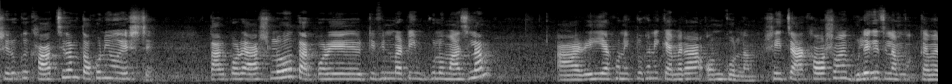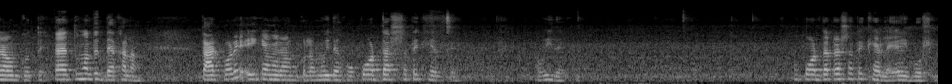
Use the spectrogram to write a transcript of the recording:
শেরুকে খাওয়াচ্ছিলাম, তখনই ও এসছে। তারপরে আসলো, তারপরে টিফিন বাটিগুলো মাজলাম। আর এই এখন একটুখানি ক্যামেরা অন করলাম। সেই চা খাওয়ার সময় ভুলে গেছিলাম ক্যামেরা অন করতে, তাই তোমাদের দেখালাম। তারপরে এই ক্যামেরা অন করলাম। ওই দেখো, পর্দার সাথে খেলছে। ওই দেখো। ও পর্দাটার সাথে খেলে, এই বসল।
